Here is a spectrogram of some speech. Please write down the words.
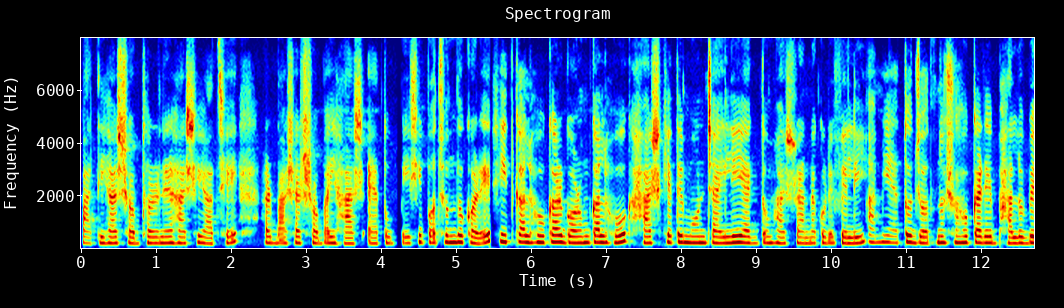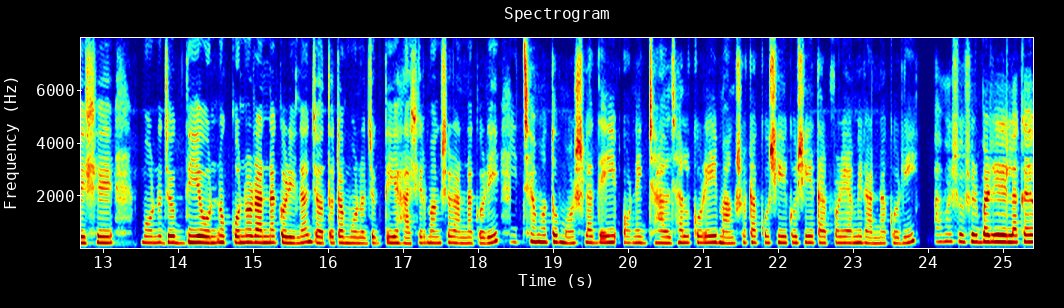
পাতি হাঁস সব ধরনের হাঁসই আছে। আর বাসার সবাই হাঁস এত বেশি পছন্দ করে। শীতকাল হোক আর গরমকাল হোক, হাঁস খেতে মন চাইলেই একদম হাঁস রান্না করে ফেলি। আমি এত যত্ন সহকারে ভালোবেসে মনোযোগ দিয়ে অন্য কোনো রান্না করি না, যতটা মনোযোগ দিয়ে হাঁসের মাংস রান্না করি। ইচ্ছা মতো মশলা দেই, অনেক ঝাল ঝাল করেই মাংসটা কষিয়ে কষিয়ে তারপরে আমি রান্না করি। আমার শ্বশুরবাড়ির এলাকায়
